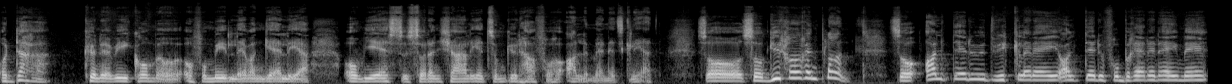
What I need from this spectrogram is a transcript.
Og der kunne vi komme og, og, formidle evangeliet om Jesus og den kjærlighet som Gud har for alle menneskelighet. Så, så, Gud har en plan. Så alt det du utvikler deg, alt det du forbereder deg med,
